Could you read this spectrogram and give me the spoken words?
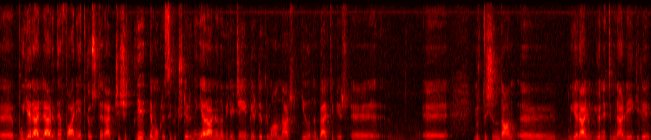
e, bu yerellerde faaliyet gösteren çeşitli demokrasi güçlerinin yararlanabileceği bir dokümanlar yığını belki bir e, e, yurt dışından e, bu yerel yönetimlerle ilgili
